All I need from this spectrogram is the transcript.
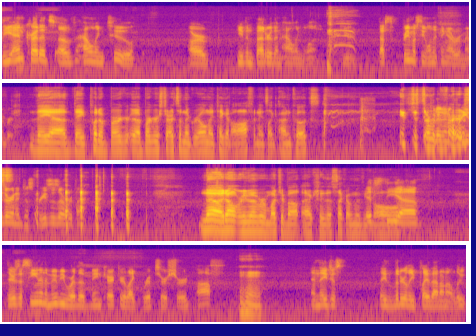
The end credits of Howling Two are even better than Howling One. That's pretty much the only thing I remember. They uh they put a burger a burger starts on the grill and they take it off and it's like uncooks. it's just They a put it in a freezer and it just freezes over time. No, I don't remember much about actually the second movie It's at all. the uh, there's a scene in the movie where the main character like rips her shirt off, hmm and they just they literally play that on a loop.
